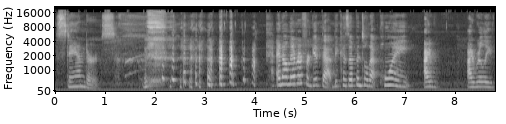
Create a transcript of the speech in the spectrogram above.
Standards. and I'll never forget that because up until that point, I I really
